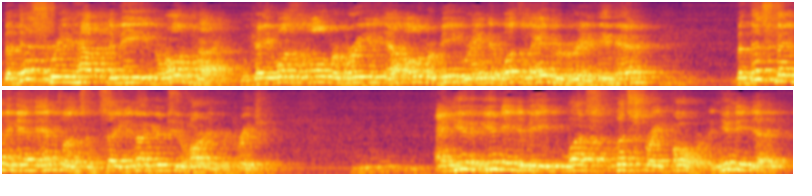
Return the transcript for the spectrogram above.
But this Green happened to be the wrong kind. Okay? It wasn't Oliver, Green, uh, Oliver B. Greene. It wasn't Andrew Green, amen? But this man began to influence him and say, you know, you're too hard in your preaching. And you, you need to be less, less straightforward. And you need to,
